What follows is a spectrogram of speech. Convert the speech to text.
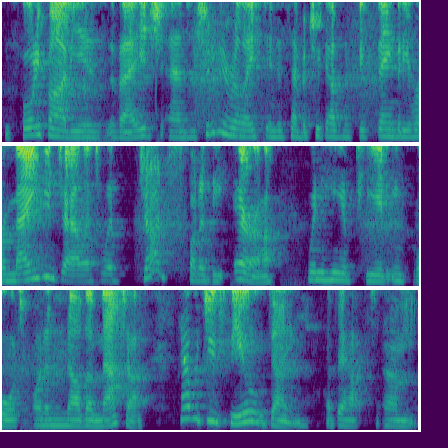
He's 45 years of age and he should have been released in December 2015, but he remained in jail until a judge spotted the error when he appeared in court on another matter. How would you feel, Dane, about um,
